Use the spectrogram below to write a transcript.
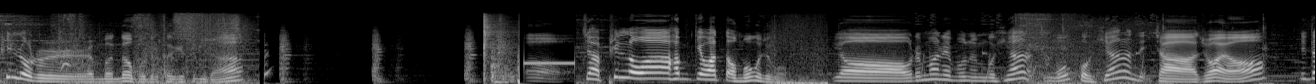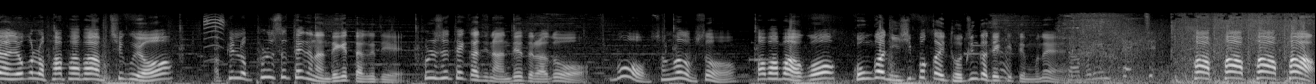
필로를 한번 넣어보도록 하겠습니다. 자, 필로와 함께 왔다. 어, 뭐고, 저거? 야, 오랜만에 보는 뭐, 희한, 뭐고, 희한한데. 자, 좋아요. 일단 이걸로 파파팜 치고요. 아, 필로 full stack은 안 되겠다, 그지? full stack까지는 안 되더라도, 뭐, 상관없어. 파파파 하고, 공간 20%까지 더 증가됐기 때문에, 파, 파, 파, 파!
